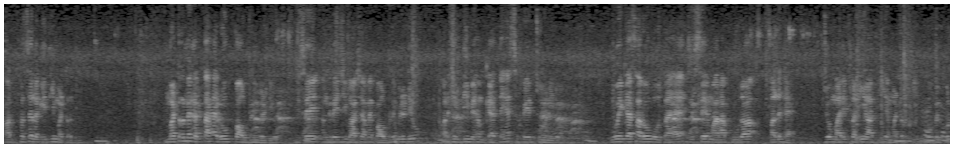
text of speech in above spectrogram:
और फ़सल लगी थी मटर की। मटर में लगता है रोग पाउडरी मिल्डियो जिसे अंग्रेज़ी भाषा में पाउडरी मिल्डियो और हिंदी में हम कहते हैं सफ़ेद चूर्णी रोग। वो एक ऐसा रोग होता है जिससे हमारा पूरा फल है जो हमारी फलियाँ आती है मटर की वो बिल्कुल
